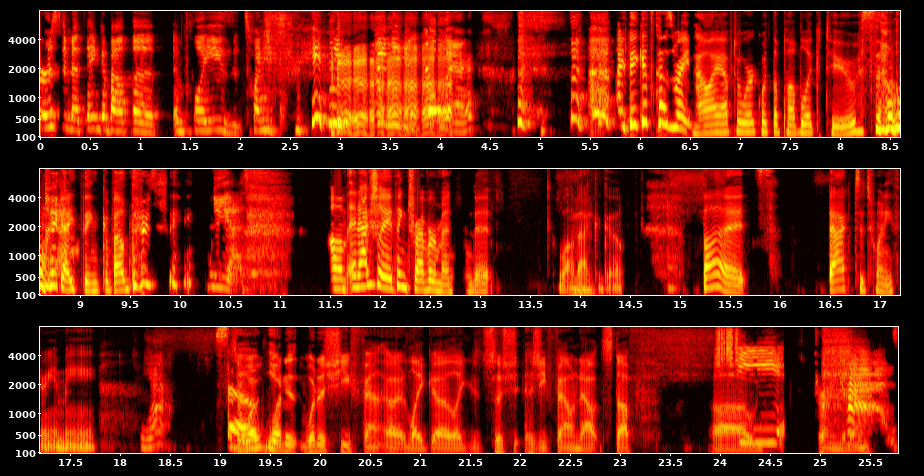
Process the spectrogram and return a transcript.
person to think about the employees at 23. I didn't even go there. I think it's because right now I have to work with the public too. So like I think about those things. Yes. Um, and actually, I think Trevor mentioned it a while back ago. But back to 23andMe. Yeah. So, So, what, you- what is what has she found? Uh, like uh, like so she, has she found out stuff? Uh, she turning it in. has.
